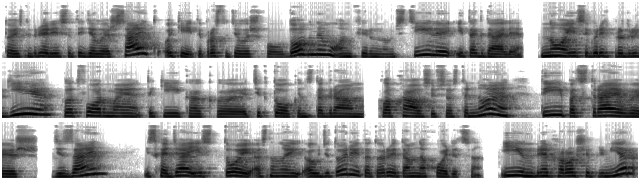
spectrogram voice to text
то есть, например, если ты делаешь сайт, окей, ты просто делаешь его удобным, он в фирменном стиле и так далее. Но если говорить про другие платформы, такие как э, TikTok, Instagram, Clubhouse и все остальное, ты подстраиваешь дизайн исходя из той основной аудитории, которая там находится. И, например, хороший пример,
